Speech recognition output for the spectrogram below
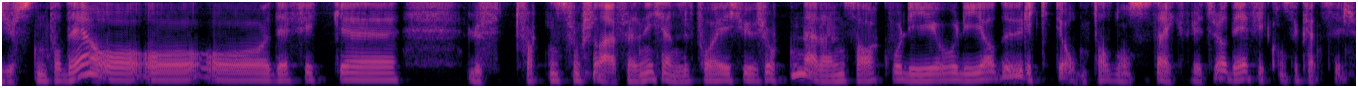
jussen på det, og, og, og det fikk uh, Luftfartens funksjonærforening kjenne litt på i 2014. Der er en sak hvor de, hvor de hadde uriktig omtalt noen som streikebrytere, og det fikk konsekvenser.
